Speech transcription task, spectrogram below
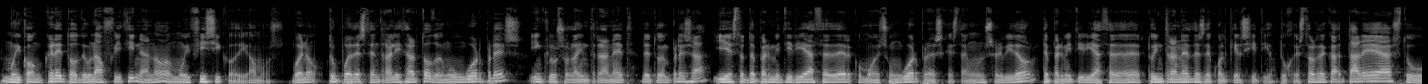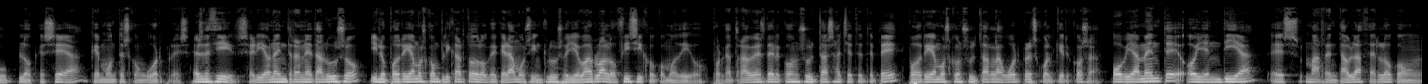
muy concreto de una oficina, ¿no? Muy físico, digamos. Bueno, tú puedes centralizar todo en un WordPress, incluso la intranet de tu empresa, y esto te permitiría acceder, como es un WordPress que está en un servidor, te permitiría acceder tu intranet desde cualquier sitio. Tu gestor de tareas, tu lo que sea que montes con WordPress. Es decir, sería una intranet al uso y lo podríamos complicar todo lo que queramos, incluso llevarlo a lo físico, como digo, porque a través de consultas HTTP podríamos consultar la WordPress cualquier cosa. Obviamente, hoy en día es más rentable hacerlo con,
